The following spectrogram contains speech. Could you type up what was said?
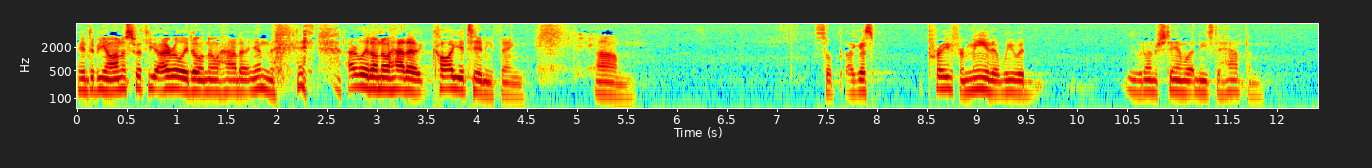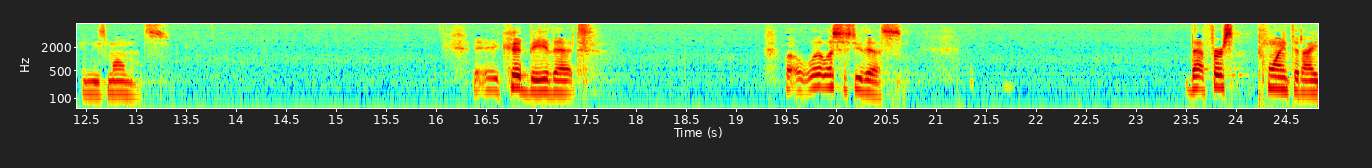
And to be honest with you, I really don't know how to end. I really don't know how to call you to anything. Um, so I guess pray for me that we would we would understand what needs to happen in these moments. It, could be that. Well, let's just do this. That first point that I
